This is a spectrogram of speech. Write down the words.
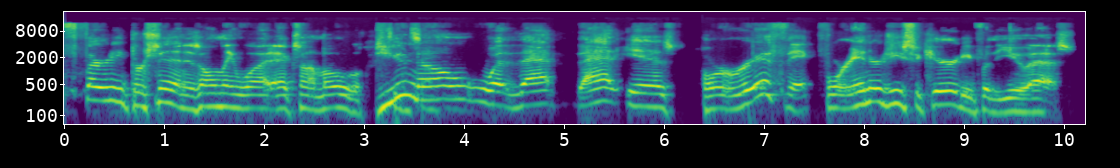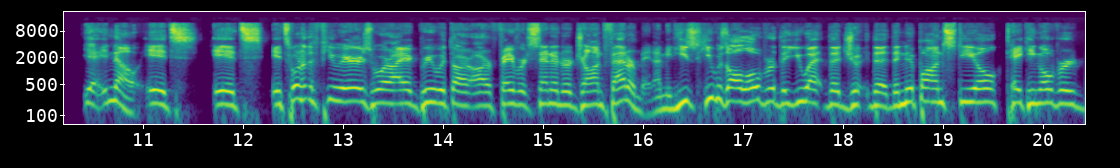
30% is only what ExxonMobil. Do you know what that that is horrific for energy security for the US? Yeah, no, it's it's it's one of the few areas where I agree with our, our favorite senator John Fetterman. I mean, he's he was all over the U.S. the the, the Nippon Steel taking over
